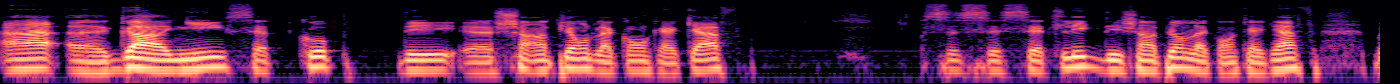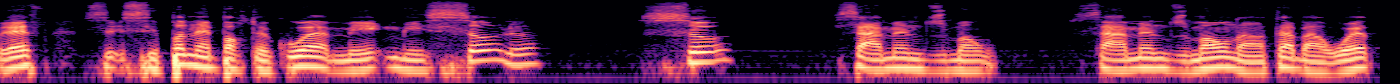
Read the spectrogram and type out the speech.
à euh, gagner cette Coupe des euh, champions de la CONCACAF. Cette Ligue des champions de la CONCACAF. Bref, c'est, pas n'importe quoi, mais, mais ça, là, ça, ça amène du monde. Ça amène du monde en tabarouette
